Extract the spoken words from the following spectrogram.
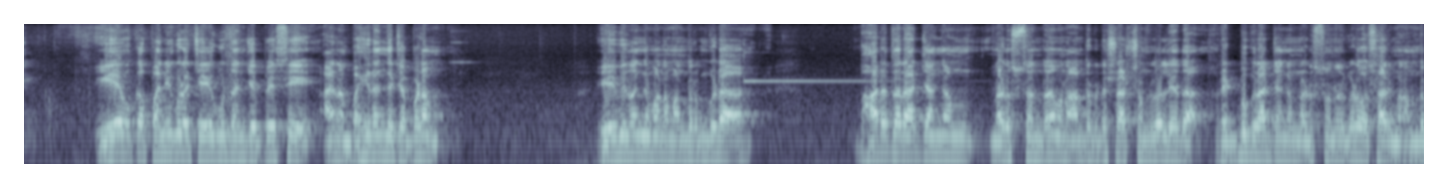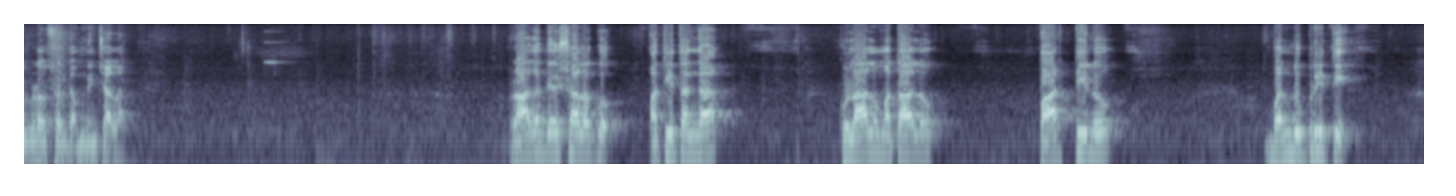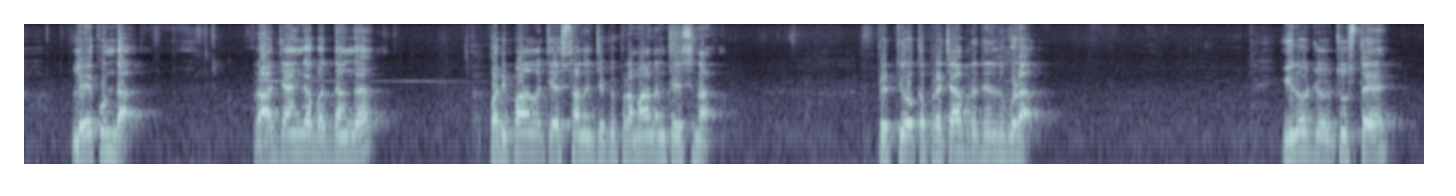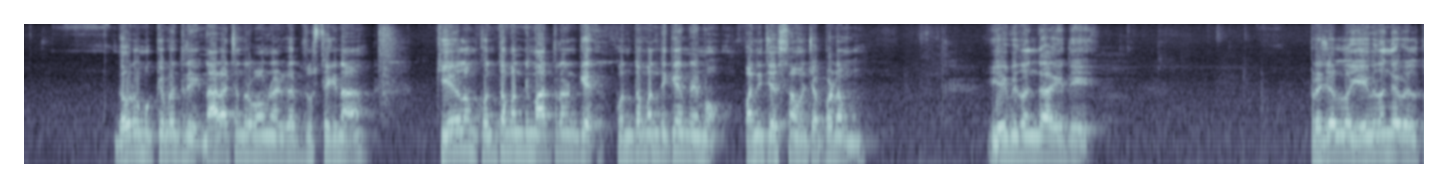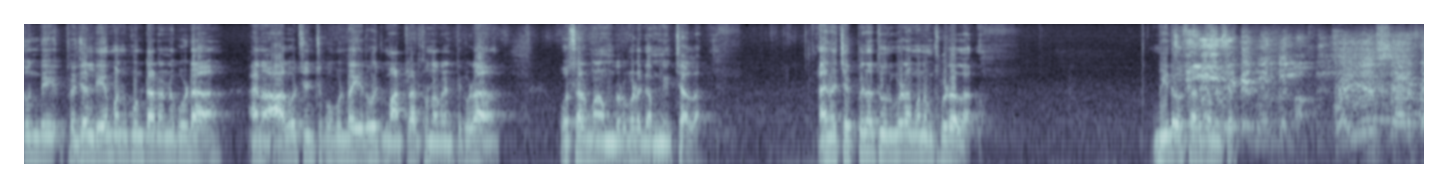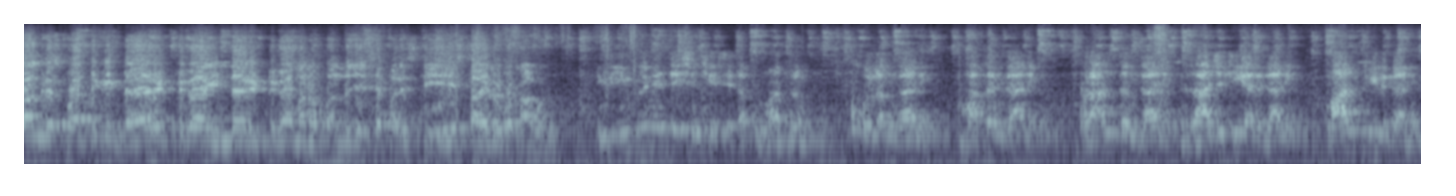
ఏ ఒక పని కూడా చేయకూడదని చెప్పేసి ఆయన బహిరంగ చెప్పడం ఏ విధంగా మనం అందరం కూడా భారత రాజ్యాంగం నడుస్తుందా మన ఆంధ్రప్రదేశ్ రాష్ట్రంలో లేదా రెడ్ బుక్ రాజ్యాంగం నడుస్తుందో కూడా ఒకసారి మనం అందరూ కూడా ఒకసారి గమనించాలా? రాగదేశాలకు అతీతంగా కులాలు మతాలు పార్టీలు బంధుప్రీతి లేకుండా రాజ్యాంగబద్ధంగా పరిపాలన చేస్తానని చెప్పి ప్రమాణం చేసిన ప్రతి ఒక్క ప్రజాప్రతినిధి కూడా ఈరోజు చూస్తే గౌరవ ముఖ్యమంత్రి నారా చంద్రబాబు నాయుడు గారు చూస్తే కేవలం కొంతమంది మాత్రానికే కొంతమందికే మేము పని చేస్తామని చెప్పడం ఏ విధంగా ఇది ప్రజల్లో ఏ విధంగా వెళ్తుంది ప్రజలు ఏమనుకుంటారని కూడా ఆయన ఆలోచించుకోకుండా ఈరోజు మాట్లాడుతున్నారంటే కూడా ఒకసారి మనం అందరం కూడా గమనించాలా. ఆయన చెప్పిన తూరు కూడా మనం చూడాలా. మీరు ఒకసారి కోరుతున్నాం. వైఎస్ఆర్ కాంగ్రెస్ పార్టీకి డైరెక్ట్గా ఇండైరెక్ట్గా మనం పనులు చేసే పరిస్థితి ఏ స్థాయిలో కూడా రాకూడదు. ఇది ఇంప్లిమెంటేషన్ చేసేటప్పుడు మాత్రం కులం గాని మతం గాని ప్రాంతం గాని రాజకీయాలు గాని పార్టీలు గాని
